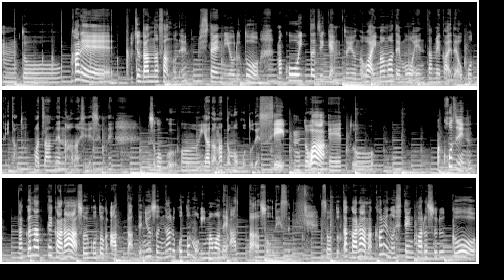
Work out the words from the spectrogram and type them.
うんと、 彼、うちの旦那さんのね、視点によると、まあ、こういった事件というのは今までもエンタメ界で起こっていたと。まあ、残念な話ですよね。すごく、嫌だなと思うことですし、うんとは、えっ、ー、と、まあ、個人亡くなってからそういうことがあったってニュースになることも今まであったそうです。そうとだから、まあ、彼の視点からすると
